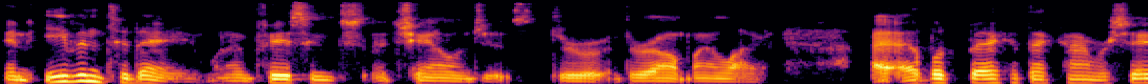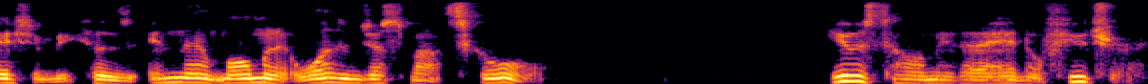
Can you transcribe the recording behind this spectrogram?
And even today, when I'm facing challenges through, throughout my life, I, I look back at that conversation because in that moment, it wasn't just about school. He was telling me that I had no future.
